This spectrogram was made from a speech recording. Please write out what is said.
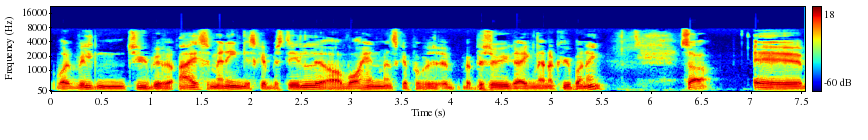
hvor, hvilken type rejse man egentlig skal bestille, og hvorhen man skal på besøg i Grækenland og Kyberne. ikke? Så, øh,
